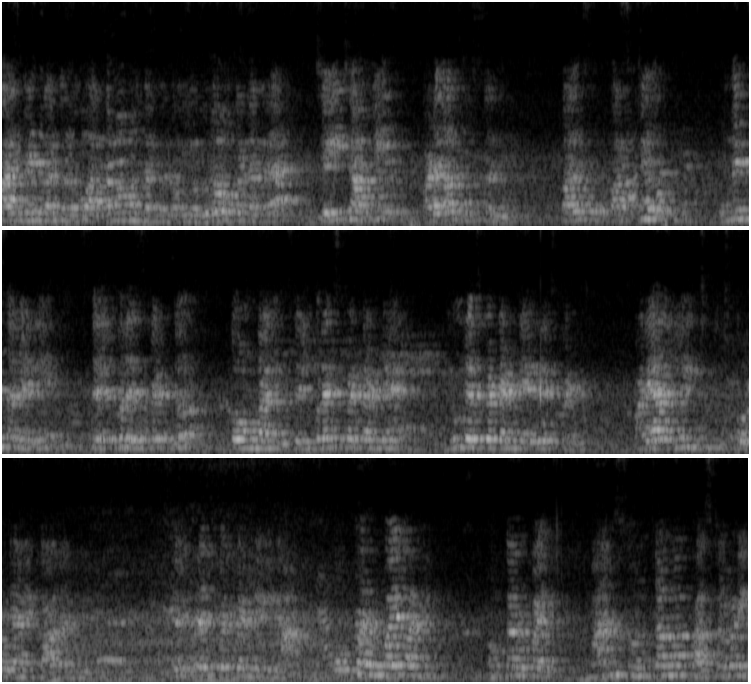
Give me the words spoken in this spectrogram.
హస్బెండ్ దగ్గర అత్తమామ దగ్గర ఎవరో ఒక దగ్గర చేయి చాపి అడగాల్సి వస్తుంది. ఫస్ట్ ఫస్ట్ ఉమెన్స్ అనేది సెల్ఫ్ రెస్పెక్ట్తో ఉండాలి. సెల్ఫ్ రెస్పెక్ట్ అంటే యూ రెస్పెక్ట్ అంటే రెస్పెక్ట్ మర్యాదలు ఇచ్చిపుచ్చుకోండి అని కాదండి. సెల్ఫ్ రెస్పెక్ట్ అంటే ఈయన ఒక్క రూపాయి కానీ ఒక్క రూపాయి మనం సొంతంగా కష్టపడి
